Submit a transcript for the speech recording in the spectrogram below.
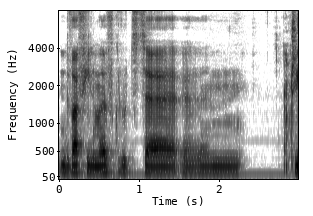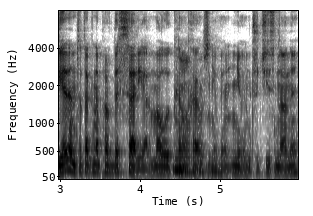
dwa filmy wkrótce, czy jeden to tak naprawdę serial, Mały Kękę, no, nie, wiem, nie wiem czy ci znany.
